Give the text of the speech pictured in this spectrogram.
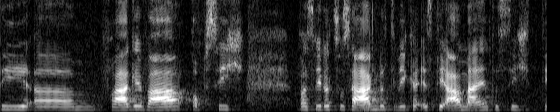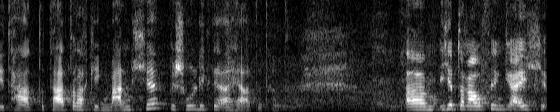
die ähm, Frage war, ob sich, was wir dazu sagen, dass die WKSDA meint, dass sich die Tat, der Tatverdacht gegen manche Beschuldigte erhärtet hat. Ähm, ich habe daraufhin gleich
